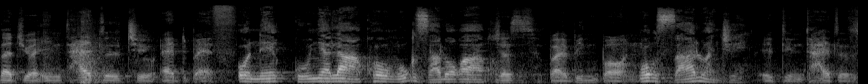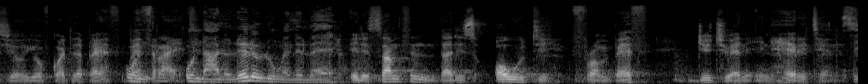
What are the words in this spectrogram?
that you are entitled to at birth. Onegunya lakho ngokuzalwa kwakho. Just by being born. ngokuzalwa nje It entitles you. You've got the birth un- birthright. unalo lelo lungelo lelo It is something that is owed from birth due to an inheritance.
